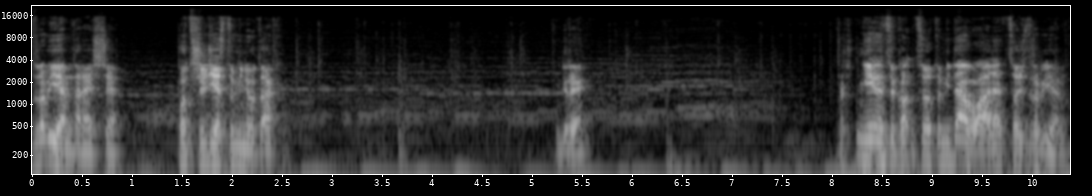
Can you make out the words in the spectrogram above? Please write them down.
zrobiłem nareszcie. Po 30 minutach. Gry. Znaczy, nie wiem co, co to mi dało, ale coś zrobiłem.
